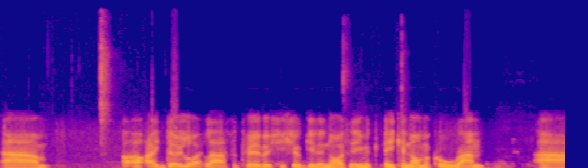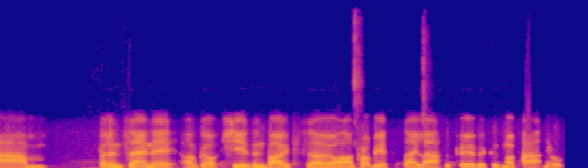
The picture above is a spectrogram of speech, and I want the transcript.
Um, I, I do like La Superba. She should get a nice e- economical run. Um, but in saying that, I've got shares in both, so I'll probably have to say La Superba because my partner will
